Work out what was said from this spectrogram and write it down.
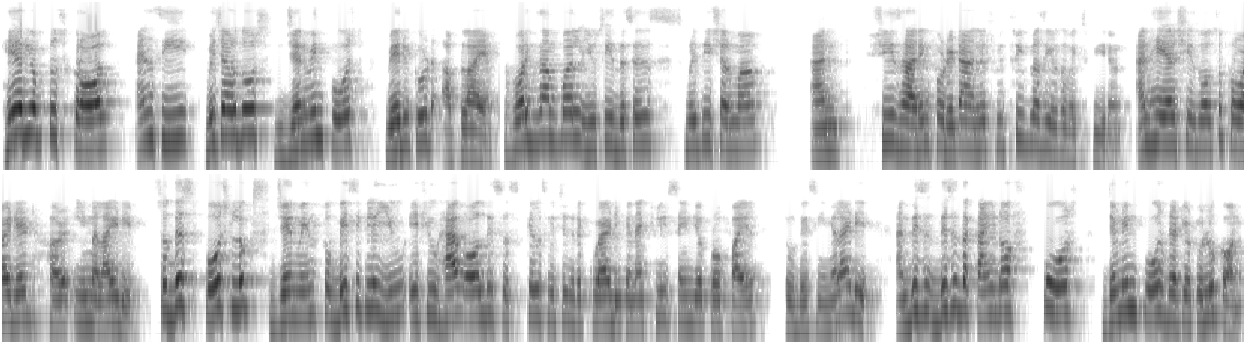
here you have to scroll and see which are those genuine posts where you could apply. For example, you see this is Smriti Sharma and she is hiring for data analyst with 3 plus years of experience. And here she has also provided her email id so this post looks genuine. So basically you if you have all these skills which is required you can actually send your profile to this email id and this is this is the kind of post genuine post that you have to look on.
